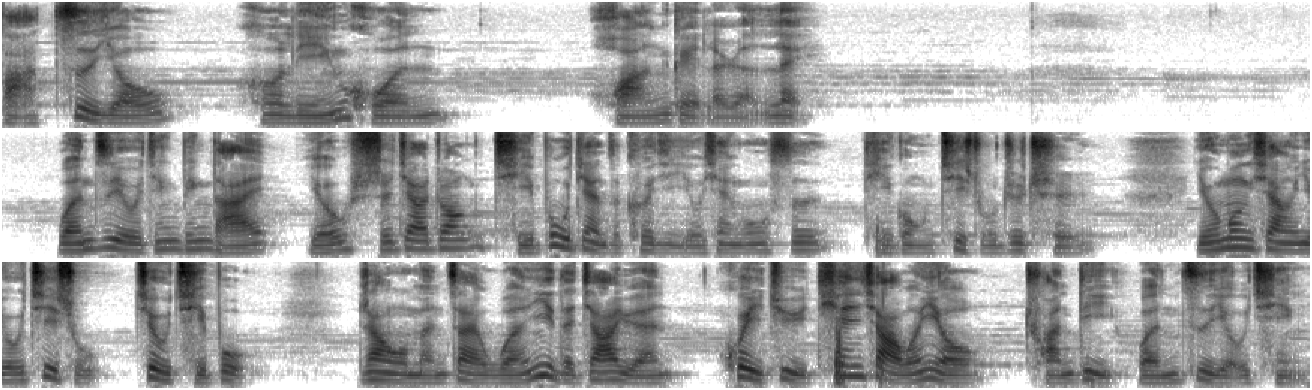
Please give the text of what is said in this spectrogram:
把自由和灵魂还给了人类。文字有情平台由石家庄起步电子科技有限公司提供技术支持。有梦想，有技术就起步。让我们在文艺的家园汇聚天下文友，传递文字友情。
